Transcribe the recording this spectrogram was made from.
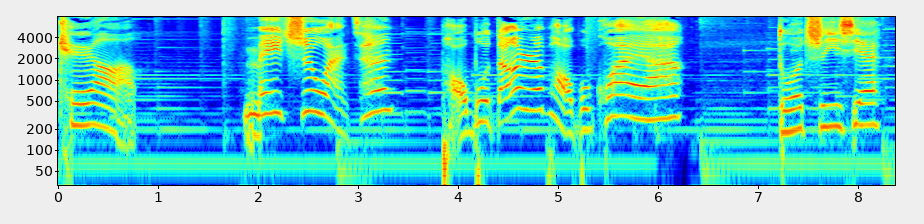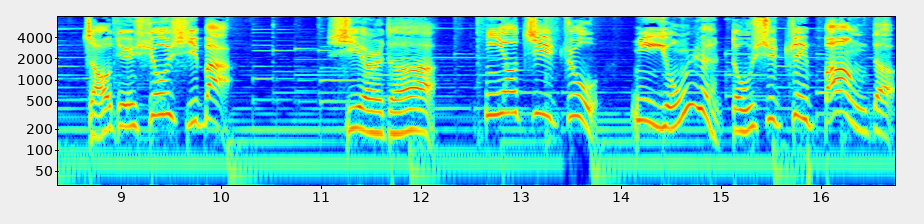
吃哦。没吃晚餐。跑步当然跑不快啊，多吃一些，早点休息吧。希尔德，你要记住，你永远都是最棒的。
